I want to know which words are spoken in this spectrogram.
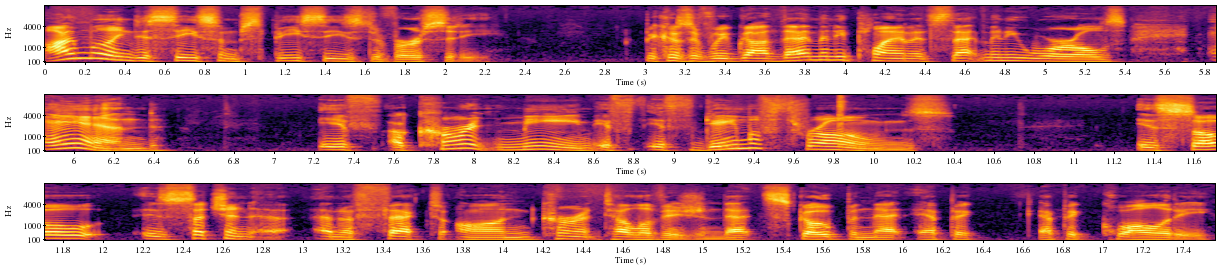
I'm willing to see some species diversity because if we've got that many planets, that many worlds, and if a current meme, if, if Game of Thrones is so is such an, an effect on current television, that scope and that epic epic quality.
